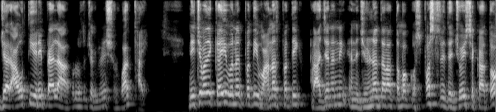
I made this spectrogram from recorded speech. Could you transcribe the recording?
જ્યારે આવતી એની પહેલાં ઋતુચક્રની શરૂઆત થાય. નીચેમાંથી કઈ વનસ્પતિ, વાનસ્પતિક પ્રાજનનની અને જીર્ણતાના તબક્કો સ્પષ્ટ રીતે જોઈ શકાતો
